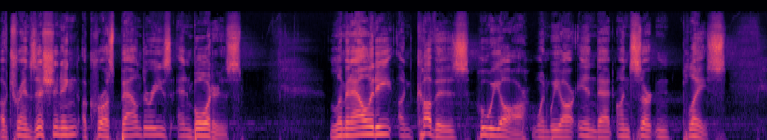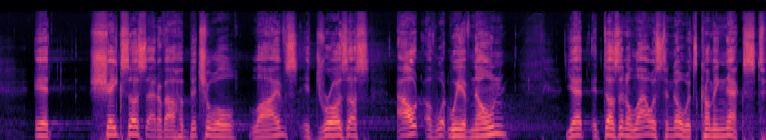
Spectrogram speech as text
of transitioning across boundaries and borders. Liminality uncovers who we are when we are in that uncertain place. It shakes us out of our habitual lives, it draws us out of what we have known, yet it doesn't allow us to know what's coming next.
